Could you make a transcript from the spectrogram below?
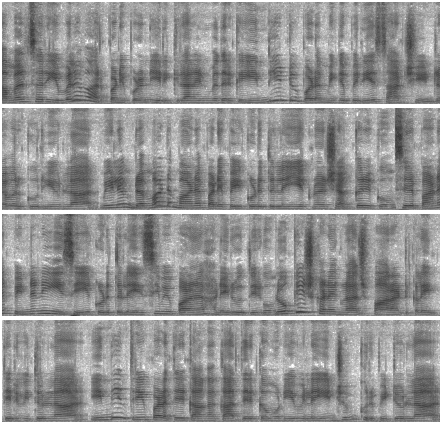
கமல் சார் எவ்வளவு அர்ப்பணிப்புடன் இருக்கிறார் என்பதற்கு இந்தியன் டூ படம் மிகப்பெரிய சாட்சி என்று அவர் கூறியுள்ளார். மேலும் பிரம்மாண்டமான படைப்பை கொடுத்துள்ள இயக்குனர் சங்கருக்கும் சிறப்பான பின்னணி இசையை கொடுத்துள்ள இசையமைப்பாளர் அனிருத்திற்கும் லோகேஷ் கனகராஜ் பாராட்டுகளை தெரிவித்துள்ளார். இந்தியன் த்ரீ படத்திற்காக காத்திருக்க முடியவில்லை என்றும் குறிப்பிட்டுள்ளார்.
